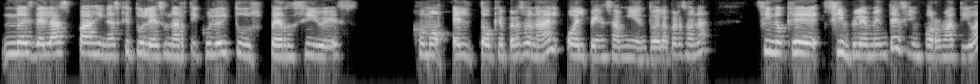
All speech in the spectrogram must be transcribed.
no es de las páginas que tú lees un artículo y tú percibes como el toque personal o el pensamiento de la persona, sino que simplemente es informativa,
